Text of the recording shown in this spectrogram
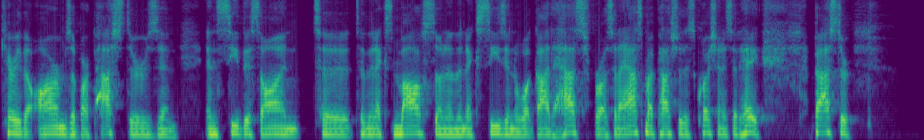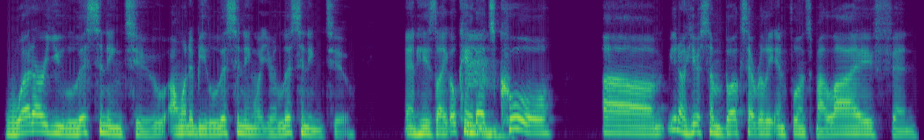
carry the arms of our pastors and and see this on to to the next milestone and the next season of what God has for us. And I asked my pastor this question. I said, "Hey, pastor, what are you listening to? I want to be listening what you're listening to. And he's like, okay, mm. that's hmm. cool. Um, you know, here's some books that really influenced my life. And,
